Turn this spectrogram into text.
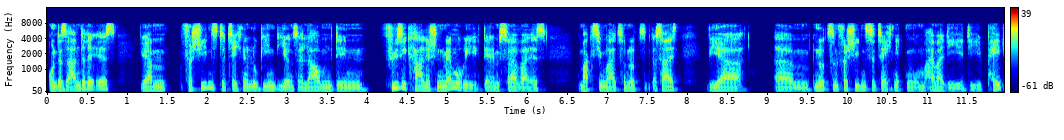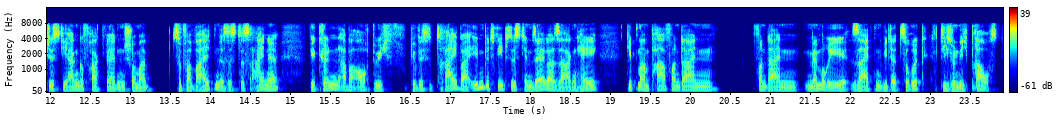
Und das andere ist, wir haben verschiedenste Technologien, die uns erlauben, den physikalischen Memory, der im Server ist, maximal zu nutzen. Das heißt, wir ähm, nutzen verschiedenste Techniken, um einmal die, die Pages, die angefragt werden, schon mal zu verwalten. Das ist das eine. Wir können aber auch durch gewisse Treiber im Betriebssystem selber sagen, hey, gib mal ein paar von deinen von deinen Memory-Seiten wieder zurück, die du nicht brauchst.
